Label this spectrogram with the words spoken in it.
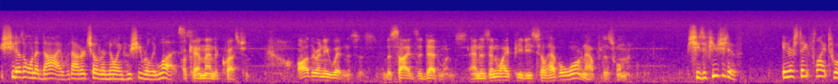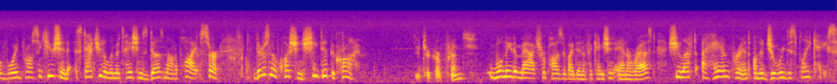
she doesn't want to die without her children knowing who she really was. Okay, Amanda, question. Are there any witnesses besides the dead ones? And does NYPD still have a warrant out for this woman? She's a fugitive. Interstate flight to avoid prosecution. Statute of limitations does not apply. Sir, there's no question she did the crime. You took her prints? We'll need a match for positive identification and arrest. She left a handprint on a jewelry display case.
